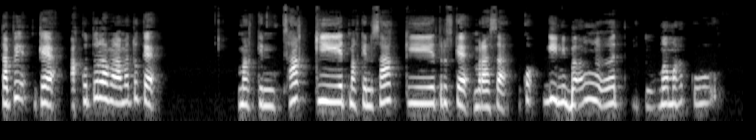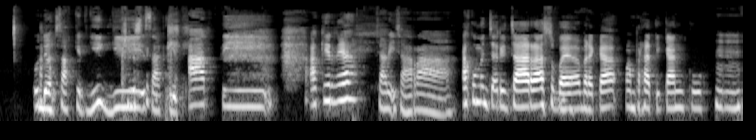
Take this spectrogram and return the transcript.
Tapi kayak aku tuh lama-lama tuh kayak makin sakit makin sakit terus kayak merasa kok gini banget? Gitu mamaku udah sakit gigi sakit hati. Akhirnya cari cara. aku mencari cara supaya mereka memperhatikanku. Mm-mm.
